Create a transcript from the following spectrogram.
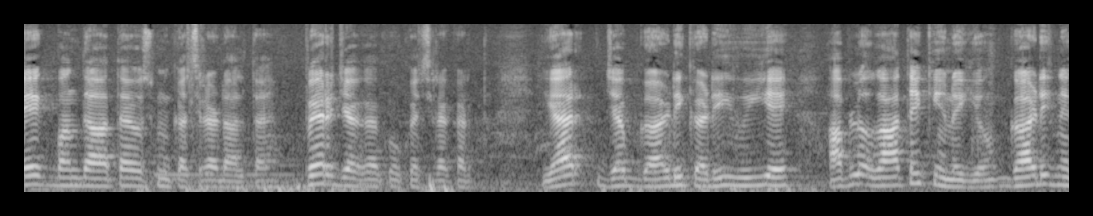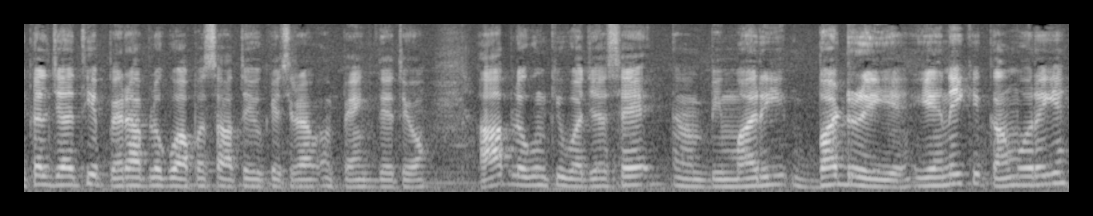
एक बंदा आता है, उसमें कचरा डालता है, फिर जगह को कचरा करता है। यार, जब गाड़ी खड़ी हुई है, आप लोग आते क्यों नहीं हो? गाड़ी निकल जाती है, फिर आप लोग वापस आते हो, कचरा फेंक देते हो। आप लोगों की वजह से बीमारी बढ़ रही है। ये नहीं कि कम हो रही है,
